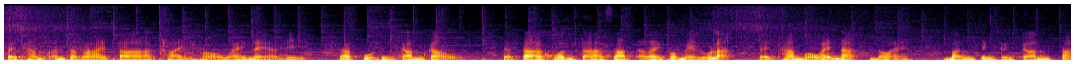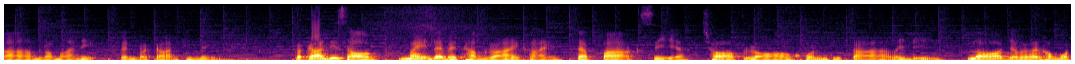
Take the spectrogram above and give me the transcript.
ไปทำอันตรายตาใครเขาเอาไว้ในอดีต ถ้าพูดถึงกรรมเก่า แต่ตาคนตาสัตว์อะไรก็ไม่รู้ละไปทำเอาไว้หนักหน่อย มันจึงเป็นกรรมตามเรามานี่เป็นประการที่หนึ่งประการที่สองไม่ได้ไปทำร้ายใคร แต่ปากเสียชอบล้อคนที่ตาไม่ดีล้อจนกระทั่งเขาหมด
